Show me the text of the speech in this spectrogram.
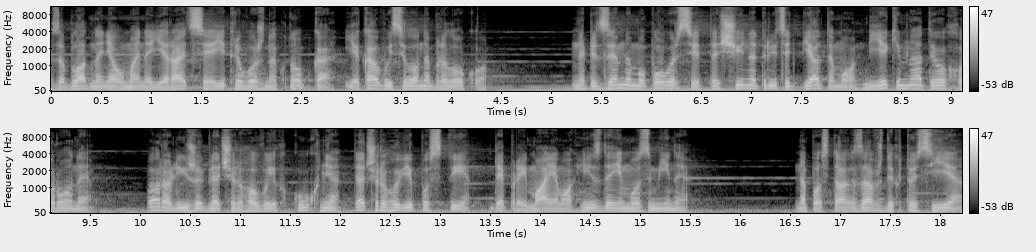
З обладнання у мене є рація і тривожна кнопка, яка висіла на брелоку. На підземному поверсі та ще й на 35-му є кімнати охорони, пара ліжок для чергових, кухня та чергові пости, де приймаємо і здаємо зміни. На постах завжди хтось є,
